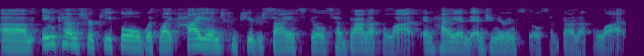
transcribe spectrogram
um, incomes for people with like high-end computer science skills have gone up a lot and high-end engineering skills have gone up a lot.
